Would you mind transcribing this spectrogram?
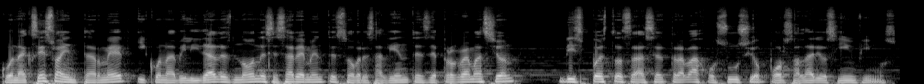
con acceso a Internet y con habilidades no necesariamente sobresalientes de programación, dispuestos a hacer trabajo sucio por salarios ínfimos.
